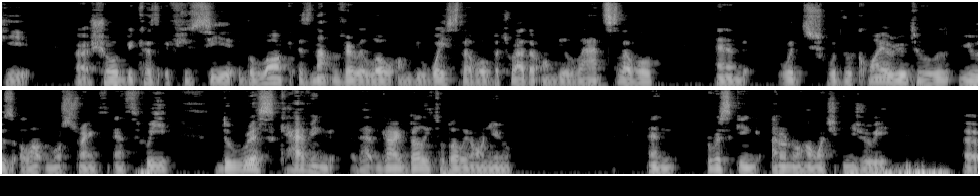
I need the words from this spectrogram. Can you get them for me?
he uh, showed, because if you see the lock is not very low on the waist level, but rather on the lats level, and which would require you to use a lot more strength. And three, the risk having that guy belly to belly on you and risking I don't know how much injury uh,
